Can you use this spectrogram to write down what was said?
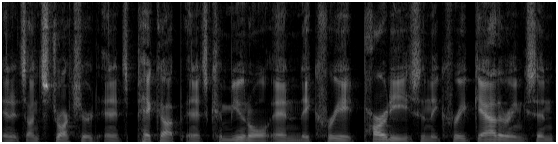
and it's unstructured and it's pickup and it's communal and they create parties and they create gatherings and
